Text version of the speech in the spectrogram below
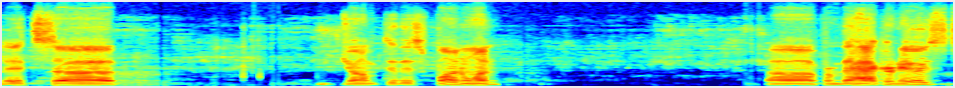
Let's uh jump to this fun one. Uh, from the Hacker News,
